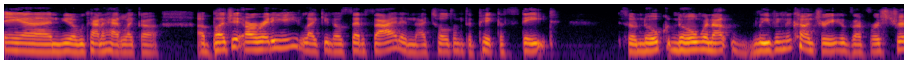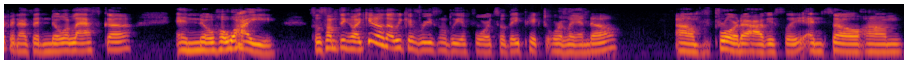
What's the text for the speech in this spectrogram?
And, you know, we kind of had like a, a budget already, like, you know, set aside. And I told him to pick a state. So no, no, we're not leaving the country. It was our first trip. And I said, no Alaska and no Hawaii. So something like, you know, that we could reasonably afford. So they picked Orlando. um, Florida, obviously. And so, um,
